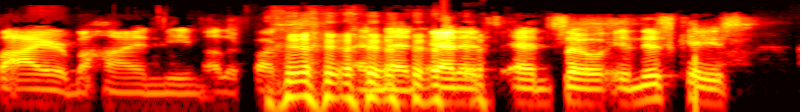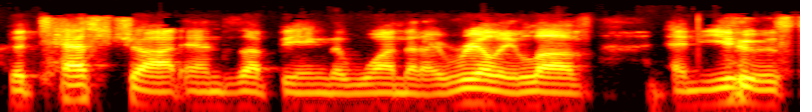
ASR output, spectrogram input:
fire behind me, motherfucker. and then and it's and so in this case, the test shot ends up being the one that I really love and use.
